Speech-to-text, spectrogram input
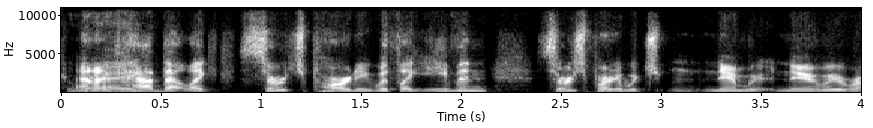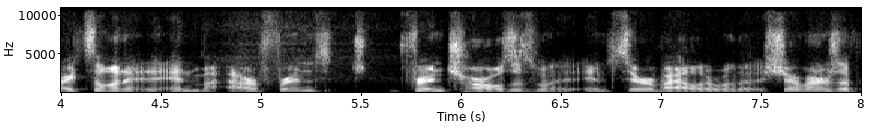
And I've had that like search party with like even search party, which Naomi, Naomi writes on it, and, and my, our friends, friend Charles is one, and Sarah Violet are one of the showrunners of.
